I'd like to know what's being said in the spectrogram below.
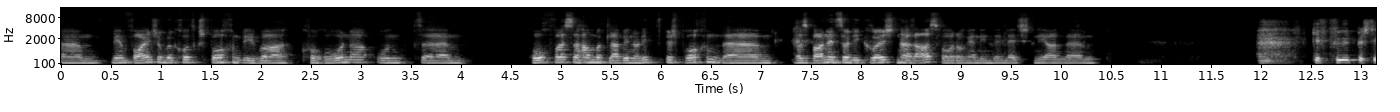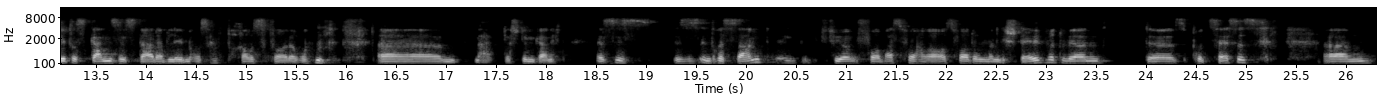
Ähm, wir haben vorhin schon mal kurz gesprochen über Corona und ähm, Hochwasser haben wir, glaube ich, noch nicht besprochen. Ähm, was waren denn so die größten Herausforderungen in den letzten Jahren? Ähm, gefühlt besteht das ganze Startup-Leben aus Herausforderungen. Ähm, nein, das stimmt gar nicht. Es ist, es ist interessant, für, vor was für Herausforderungen man gestellt wird während des Prozesses, ähm,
